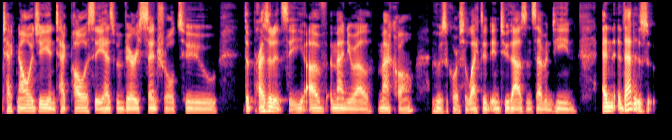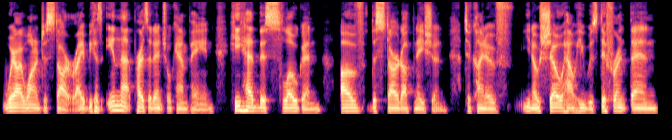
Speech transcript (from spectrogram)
technology and tech policy has been very central to the presidency of Emmanuel Macron. who was, of course, elected in 2017. And that is where I wanted to start, right? Because in that presidential campaign, he had this slogan of the startup nation to kind of you know show how he was different than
